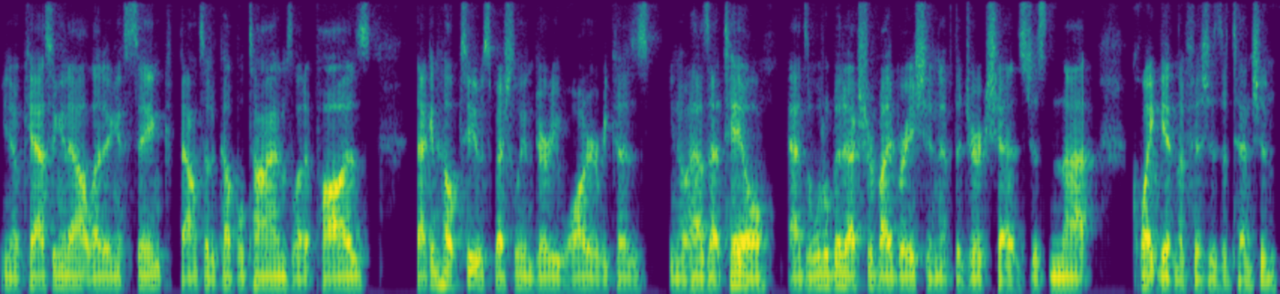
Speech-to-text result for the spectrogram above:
you know, casting it out, letting it sink, bounce it a couple times, let it pause. That can help too, especially in dirty water because you know it has that tail, adds a little bit extra vibration if the jerk shad's just not quite getting the fish's attention.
